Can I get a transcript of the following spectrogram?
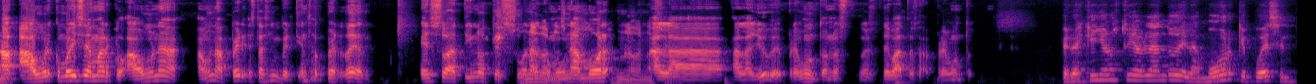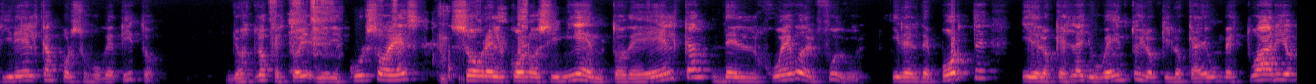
a, a como dice Marco, a una, a una estás invirtiendo a perder. Eso a ti no te suena como un amor a la, a la Juve, pregunto, no es, no es debate, o sea, pregunto. Pero es que yo no estoy hablando del amor que puede sentir Elkan por su juguetito. Yo lo que estoy, mi discurso es sobre el conocimiento de Elkan del juego del fútbol y del deporte y de lo que es la Juventus y lo que, lo que hay en un vestuario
